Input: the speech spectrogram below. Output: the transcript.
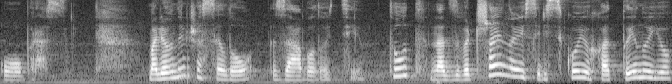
образ. Мальовниче село Заболоці. Тут над звичайною сільською хатиною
